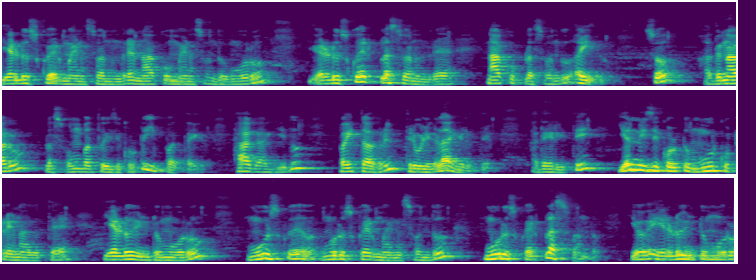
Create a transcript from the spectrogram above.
ಎರಡು ಸ್ಕ್ವೇರ್ ಮೈನಸ್ ಒನ್ ಅಂದರೆ ನಾಲ್ಕು ಮೈನಸ್ ಒಂದು ಮೂರು. ಎರಡು ಸ್ಕ್ವೇರ್ ಪ್ಲಸ್ ಒನ್ ಅಂದರೆ ನಾಲ್ಕು ಪ್ಲಸ್ ಒಂದು ಐದು. ಸೊ ಹದಿನಾರು ಪ್ಲಸ್ ಒಂಬತ್ತು ಇಸ್ ಟು ಇಪ್ಪತ್ತೈದು. ಹಾಗಾಗಿ ಇದು ಪೈತಾಗ್ರಿನ್ ತ್ರಿವಳಿಗಳಾಗಿರುತ್ತೆ. ಅದೇ ರೀತಿ ಎನ್ ಇಸ್ ಈಕ್ವಲ್ ಟು ಮೂರು ಕೊಟ್ಟರೆ ಏನಾಗುತ್ತೆ? ಎರಡು ಇಂಟು ಮೂರು ಮೂರು ಸ್ಕ್ವೇರ್ ಮೂರು ಸ್ಕ್ವೇರ್ ಮೈನಸ್ ಒಂದು, ಮೂರು ಸ್ಕ್ವೇರ್ ಪ್ಲಸ್ ಒಂದು. ಇವಾಗ ಎರಡು ಇಂಟು ಮೂರು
